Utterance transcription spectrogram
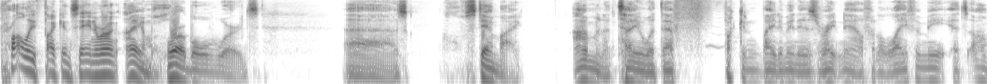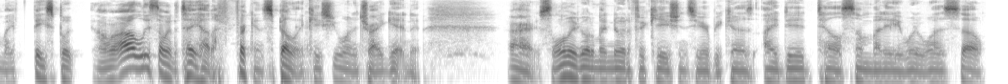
probably fucking saying it wrong. I am horrible with words. Uh, stand by. I'm gonna tell you what that fucking vitamin is right now for the life of me. It's on my Facebook, or at least I'm gonna tell you how to freaking spell it in case you want to try getting it. All right, so let me go to my notifications here because I did tell somebody what it was. So,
